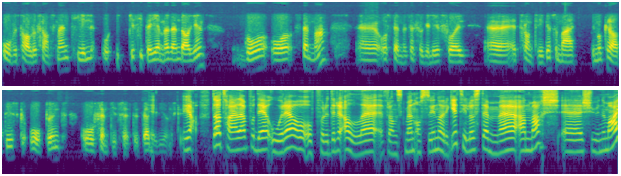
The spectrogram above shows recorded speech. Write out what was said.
overtale franskmenn til å ikke sitte hjemme den dagen, gå og stemme. Og stemme selvfølgelig for et Frankrike som er demokratisk, åpent og fremtidsrettet. Det er det vi ønsker. Ja, Da tar jeg deg på det ordet og oppfordrer alle franskmenn også i Norge til å stemme en marsj eh, 7. mai.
